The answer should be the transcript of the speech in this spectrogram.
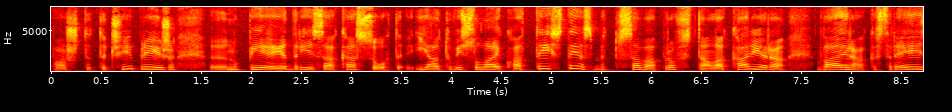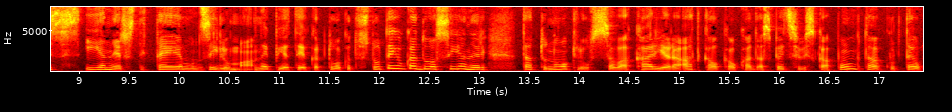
pašu. Tad, tad šī brīža, eh, nu, pieeja drīzāk esot, jā, tu visu laiku attīsties, bet tu savā profesionālā karjerā vairākas reizes ienirsti tēmu dziļumā. Nepietiek ar to, ka tu studiju gados ieniri, tad tu nokļūsi savā karjerā atkal kaut kādā specifiskā punktā, kur tev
